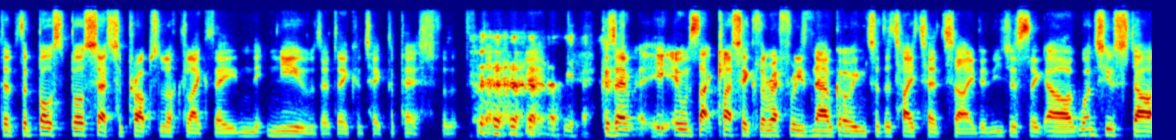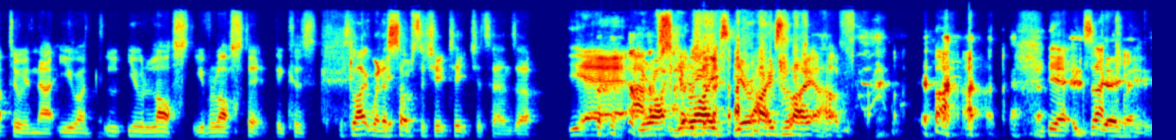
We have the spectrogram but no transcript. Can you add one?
the, the both both sets of props looked like they kn- knew that they could take the piss for the, for the game. yeah. because it, it was that classic. The referee's now going to the tight head side, and you just think, oh, once you start doing that, you are you're lost. You've lost it because It's like when a substitute teacher turns up. yeah, Your, eye- your eyes your eyes light up. yeah, exactly,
